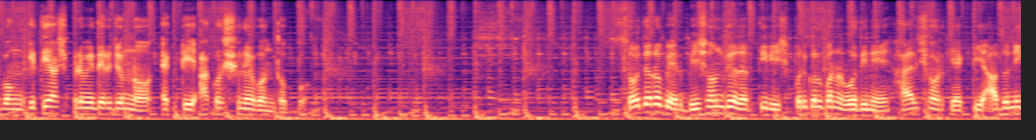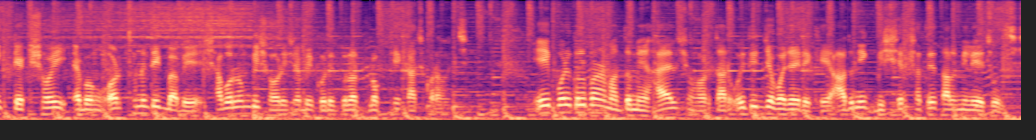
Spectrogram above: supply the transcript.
এবং ইতিহাস প্রেমীদের জন্য একটি আকর্ষণীয় গন্তব্য। সৌদি আরবের ভিশন তিরিশ পরিকল্পনার অধীনে হায়েল শহরকে একটি আধুনিক টেকসই এবং অর্থনৈতিকভাবে স্বাবলম্বী শহর হিসেবে গড়ে তোলার লক্ষ্যে কাজ করা হচ্ছে। এই পরিকল্পনার মাধ্যমে হায়েল শহর তার ঐতিহ্য বজায় রেখে আধুনিক বিশ্বের সাথে তাল মিলিয়ে চলছে।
